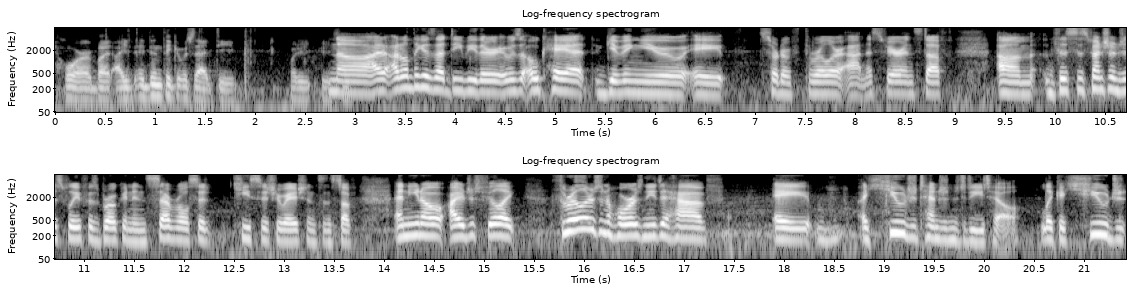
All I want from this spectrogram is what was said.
horror. But I, I didn't think it was that deep. What do you? you No, I, I don't think it was that deep either. It was okay at giving you a sort of thriller atmosphere and stuff. Um, the suspension of disbelief was broken in several si- key situations and stuff. And you know, I just feel like thrillers and horrors need to have a a huge attention to detail, like a huge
